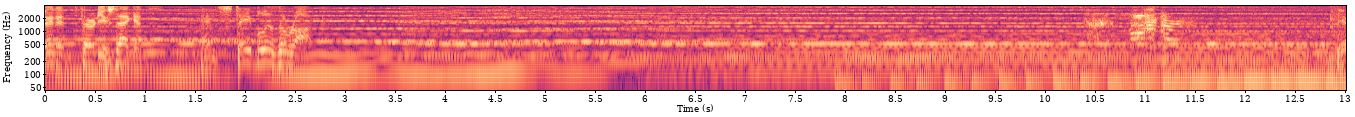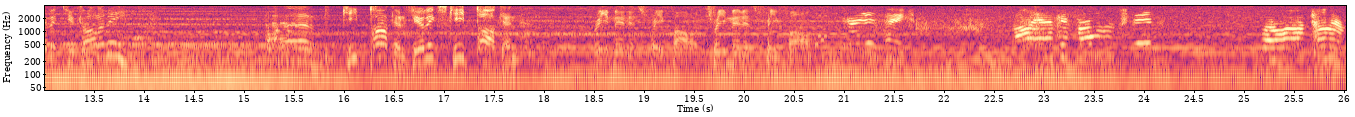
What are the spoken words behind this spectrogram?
Minute, 30 seconds, and stable as a rock. Felix, you calling me? Uh, keep talking, Felix, keep talking. Three minutes free fall, three minutes free fall. Anything. I have been following spin for a long time.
